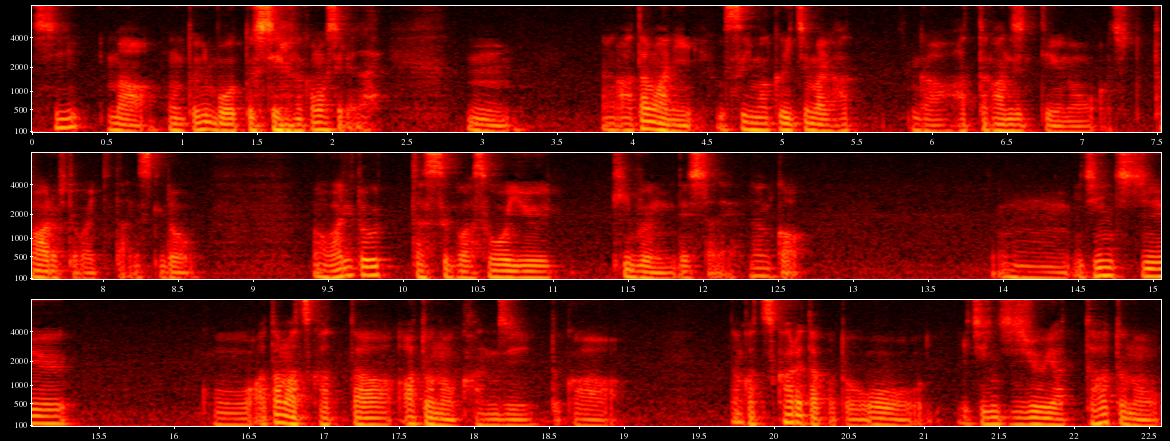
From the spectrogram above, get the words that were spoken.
しまあ本当にぼーっとしているのかもしれない、うん、なんか頭に薄い膜1枚が張った感じっていうのをちょっととある人が言ってたんですけど、まあ、割と打ったすぐはそういう気分でしたね。なんかうん一日中こう頭使った後の感じとかなんか疲れたことを一日中やった後の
